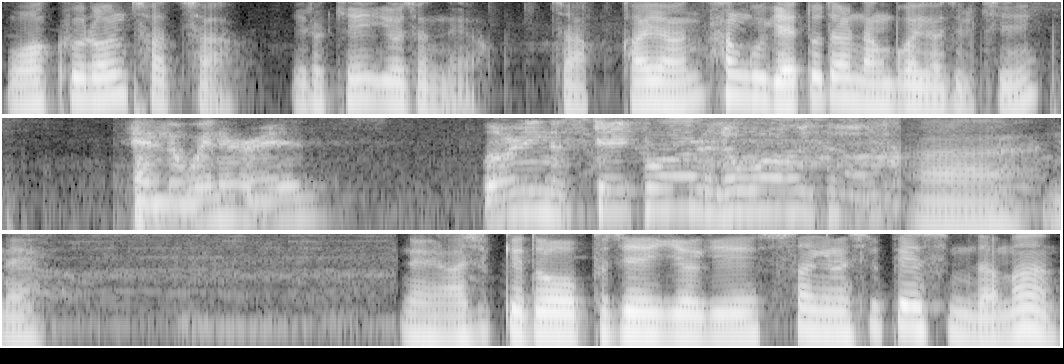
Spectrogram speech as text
워크 런 차차 이렇게 이어졌네요. 자, 과연 한국에 또 다른 낭보가 이어질지. And the winner is learning to skateboard in a war zone. 아, 네. 네, 아쉽게도 부재의 기억이 수상에는 실패했습니다만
